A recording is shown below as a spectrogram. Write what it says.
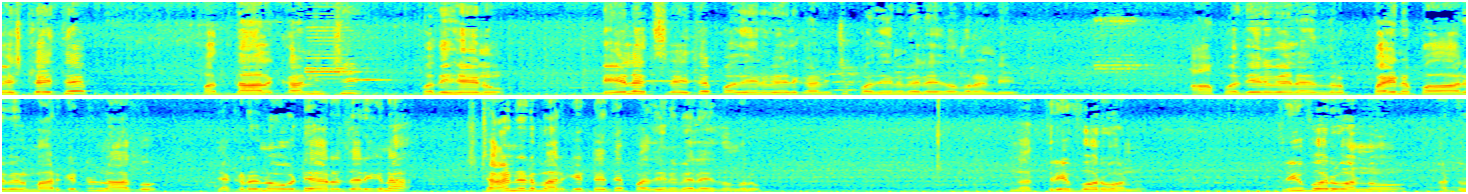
బెస్ట్ అయితే పద్నాలుగు కాడి నుంచి పదిహేను డీలక్స్ అయితే పదిహేను వేలు కాడి నుంచి పదిహేను వేల ఐదు వందలు అండి ఆ పదిహేను వేల ఐదు వందల పైన పదహారు వేల మార్కెట్ నాకు ఎక్కడైనా ఒకటి అర జరిగినా స్టాండర్డ్ మార్కెట్ అయితే పదిహేను వేల ఐదు వందలు. ఇంకా three four one three four one అటు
